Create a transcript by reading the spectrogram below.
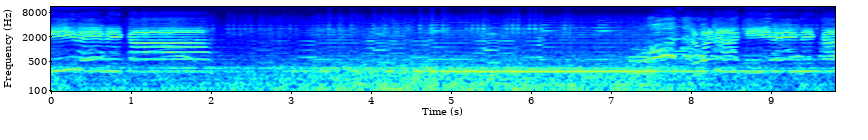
ਸਭਨਾ ਕੀ ਰੇਣਿਕਾ? ਉਹ ਸਭਨਾ ਕੀ ਰੇਣਿਕਾ?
